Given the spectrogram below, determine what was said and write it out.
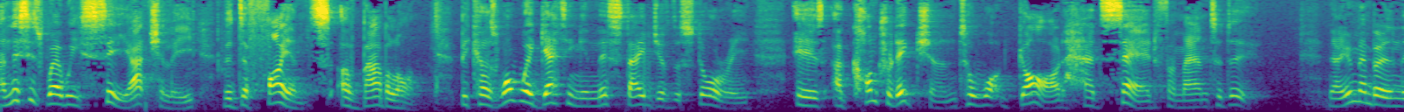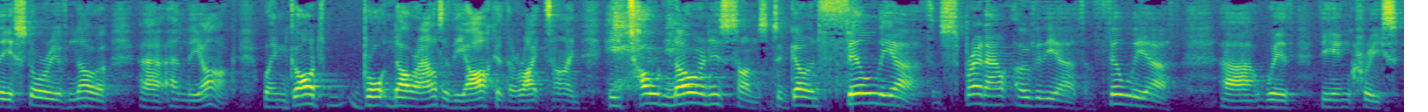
And this is where we see actually the defiance of Babylon. Because what we're getting in this stage of the story is a contradiction to what God had said for man to do. Now, you remember in the story of Noah uh, and the ark, when God brought Noah out of the ark at the right time, he told Noah and his sons to go and fill the earth and spread out over the earth and fill the earth uh, with the increase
